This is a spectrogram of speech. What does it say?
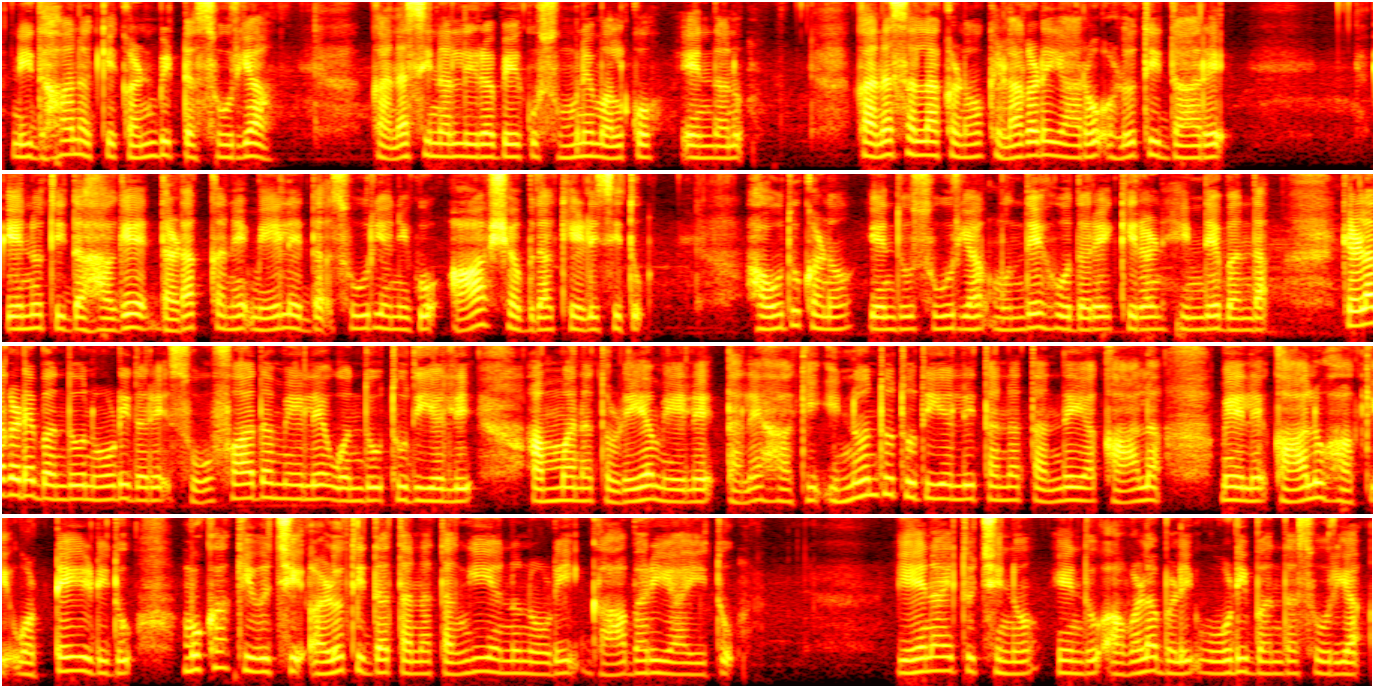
ನಿಧಾನಕ್ಕೆ ಕಣ್ಬಿಟ್ಟ ಸೂರ್ಯ, ಕನಸಿನಲ್ಲಿರಬೇಕು ಸುಮ್ಮನೆ ಮಲ್ಕೋ ಎಂದನು. ಕನಸಲ್ಲ ಕಣೋ, ಕೆಳಗಡೆ ಯಾರೋ ಅಳುತ್ತಿದ್ದಾರೆ ಎನ್ನುತ್ತಿದ್ದ ಹಾಗೆ ದಡಕ್ಕನೆ ಮೇಲೆದ್ದ ಸೂರ್ಯನಿಗೂ ಆ ಶಬ್ದ ಕೇಳಿಸಿತು. ಹೌದು ಕಣೋ ಎಂದು ಸೂರ್ಯ ಮುಂದೆ ಹೋದರೆ ಕಿರಣ್ ಹಿಂದೆ ಬಂದ. ಕೆಳಗಡೆ ಬಂದು ನೋಡಿದರೆ ಸೋಫಾದ ಮೇಲೆ ಒಂದು ತುದಿಯಲ್ಲಿ, ಅಮ್ಮನ ತೊಡೆಯ ಮೇಲೆ ತಲೆ ಹಾಕಿ ಇನ್ನೊಂದು ತುದಿಯಲ್ಲಿ ತನ್ನ ತಂದೆಯ ಕಾಲ ಮೇಲೆ ಕಾಲು ಹಾಕಿ ಹೊಟ್ಟೆ ಹಿಡಿದು ಮುಖ ಕಿವುಚಿ ಅಳುತ್ತಿದ್ದ ತನ್ನ ತಂಗಿಯನ್ನು ನೋಡಿ ಗಾಬರಿಯಾಯಿತು. ಏನಾಯಿತು ಚಿನ್ನು ಎಂದು ಅವಳ ಬಳಿ ಓಡಿ ಬಂದ ಸೂರ್ಯ.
